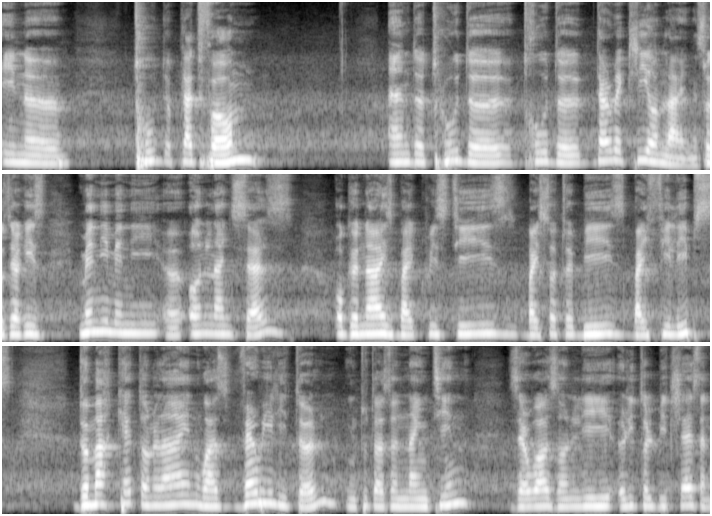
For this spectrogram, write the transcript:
in uh, through the platform and uh, through the through the directly online. So there is many many uh, online sales organized by Christie's, by Sotheby's, by Phillips. The market online was very little in 2019. There was only a little bit less than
